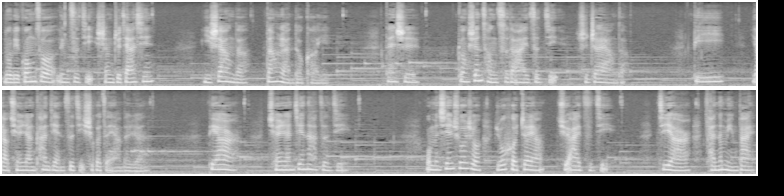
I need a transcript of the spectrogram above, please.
努力工作令自己升职加薪。以上的当然都可以，但是更深层次的爱自己是这样的：第一，要全然看见自己是个怎样的人。第二，全然接纳自己。我们先说说如何这样去爱自己，继而才能明白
